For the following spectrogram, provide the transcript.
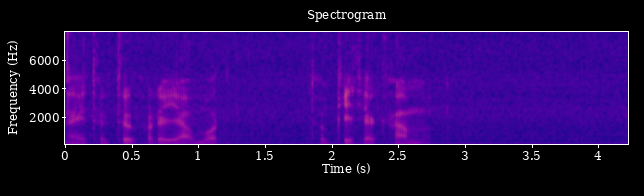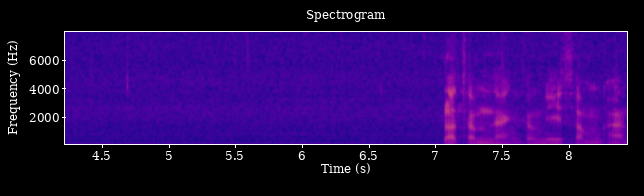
ในทุกๆอริยบททุกกิจกรรม ราะตำแหน่งตรงนี้สำคัญ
